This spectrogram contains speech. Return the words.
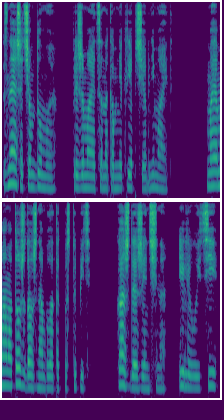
«Знаешь, о чем думаю?» Прижимается она ко мне крепче, обнимает. «Моя мама тоже должна была так поступить. Каждая женщина. Или уйти,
